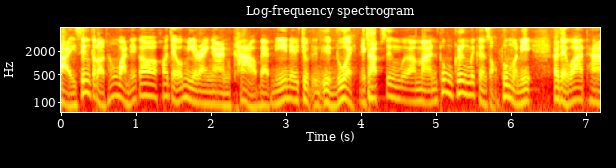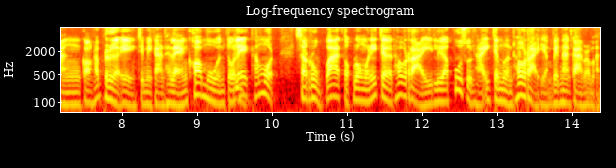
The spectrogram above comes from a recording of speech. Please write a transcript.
ทัยซึ่งตลอดทั้งวันนี้ก็เข้าใจว่ามีรายงานข่าวแบบนี้ในจุดอื่น ๆด้วยนะครับซึ่งเมื่อประมาณทุ่มครึ่งไม่เกินสองทุ่มวันนี้ เข้าใจว่าทางกองทัพเรือเองจะมีการแถลงข้อมูลตัวเลขทั้งหมด สรุปว่าตกลงวันนี้เจอเท่าไหร่เหลือผู้สูญหายอีกจำนวนเท่าไหร่อย่างเป็นทางการประมาณ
